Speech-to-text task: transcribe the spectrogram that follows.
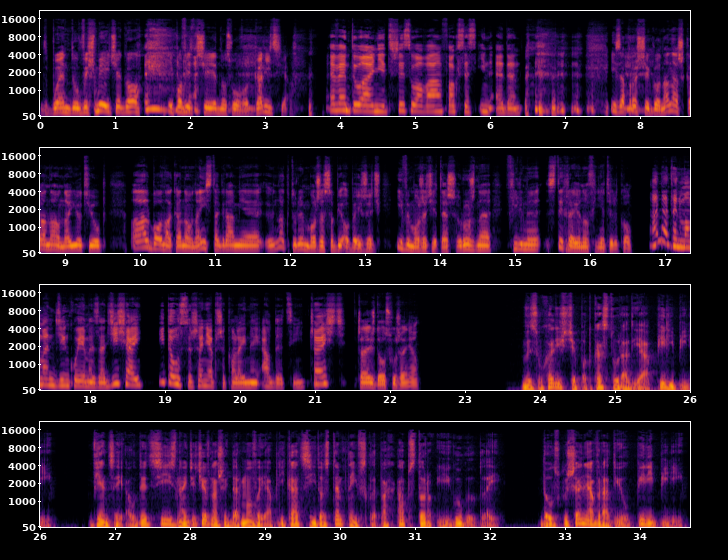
z błędu, wyśmiejcie go i powiedzcie jedno słowo, Galicja. Ewentualnie trzy słowa, Foxes in Eden. I zaproście go na nasz kanał na YouTube albo na kanał na Instagramie, na którym może sobie obejrzeć i wy możecie też różne filmy z tych rejonów i nie tylko. A na ten moment dziękujemy za dzisiaj i do usłyszenia przy kolejnej audycji. Cześć! Cześć, do usłyszenia. Wysłuchaliście podcastu radia Pili Pili. Więcej audycji znajdziecie w naszej darmowej aplikacji dostępnej w sklepach App Store i Google Play. Do usłyszenia w radiu Pili Pili.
